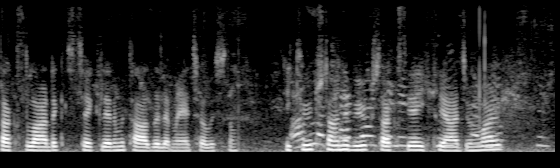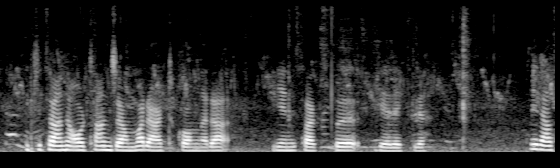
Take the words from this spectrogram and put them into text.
Saksılardaki çiçeklerimi tazelemeye çalıştım. 2-3 tane büyük saksıya ihtiyacım var. 2 tane ortancam var artık onlara yeni saksı gerekli. Biraz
